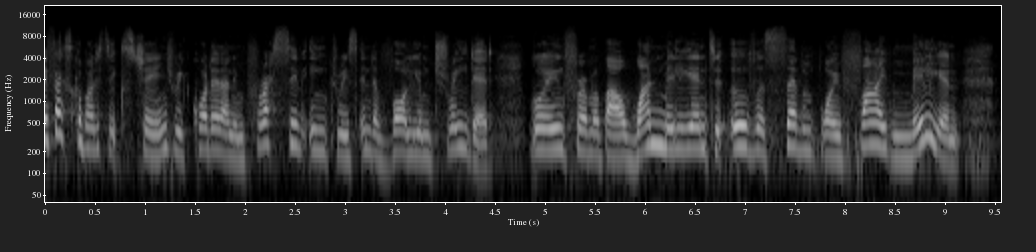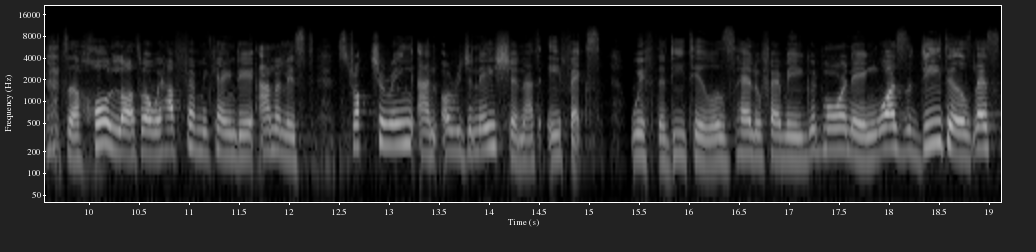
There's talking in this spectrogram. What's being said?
AFEX Commodity Exchange recorded an impressive increase in the volume traded, going from about 1 million to over 7.5 million. That's a whole lot. Well, we have Femi Kende, analyst, structuring and origination at AFEX with the details. Hello, Femi. Good morning. What's the details? Let's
